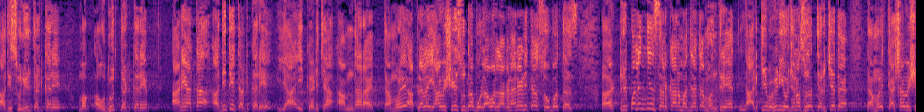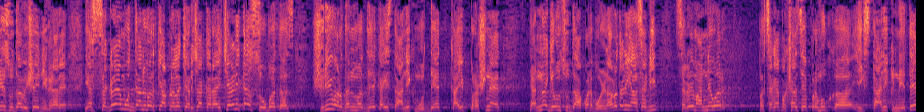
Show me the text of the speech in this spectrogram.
आधी सुनील तटकरे मग अवधूत तटकरे. आणि आता अदिती तटकरे या इकडच्या आमदार आहेत. त्यामुळे आपल्याला याविषयी सुद्धा बोलावं लागणार आहे आणि त्यासोबतच ट्रिपल इंजिन सरकारमधल्या त्या मंत्री आहेत. लाडकी बहीण योजना सुद्धा चर्चेत आहे. त्यामुळे त्याच्याविषयी सुद्धा विषय निघणार आहे. या सगळ्या मुद्द्यांवरती आपल्याला चर्चा करायची आहे आणि त्यासोबतच श्रीवर्धनमधले काही स्थानिक मुद्दे आहेत काही प्रश्न आहेत त्यांना घेऊन सुद्धा आपण बोलणार आहोत. आणि यासाठी सगळे मान्यवर सगळ्या पक्षाचे प्रमुख एक स्थानिक नेते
